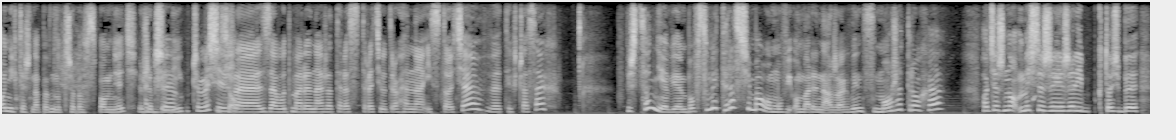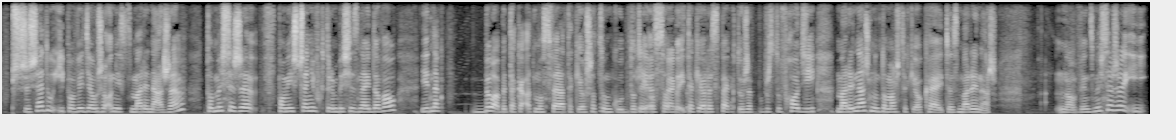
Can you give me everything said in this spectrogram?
O nich też na pewno trzeba wspomnieć, że czy, byli. Czy myślisz, że zawód marynarza teraz stracił trochę na istocie w tych czasach? Wiesz co, nie wiem, bo w sumie teraz się mało mówi o marynarzach, więc może trochę? Chociaż no, myślę, że jeżeli ktoś by przyszedł i powiedział, że on jest marynarzem, to myślę, że w pomieszczeniu, w którym by się znajdował, jednak byłaby taka atmosfera takiego szacunku do tej I osoby respektu, i takiego tak, respektu, tak. że po prostu wchodzi marynarz, no to masz takie okej, okay, to jest marynarz. No, więc myślę, że i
